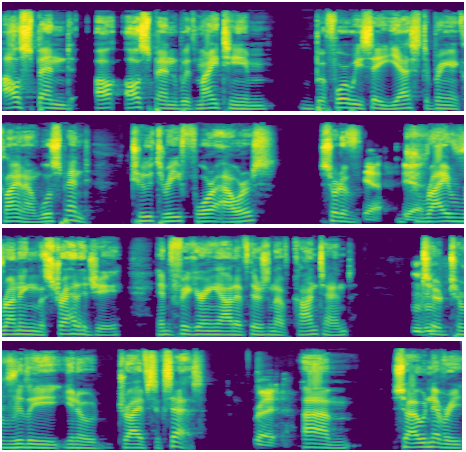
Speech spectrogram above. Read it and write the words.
i'll spend i'll, I'll spend with my team before we say yes to bring a client on we'll spend two three four hours sort of Yeah. Yeah. dry running the strategy and figuring out if there's enough content to, to really you know drive success Right. um, so I would never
